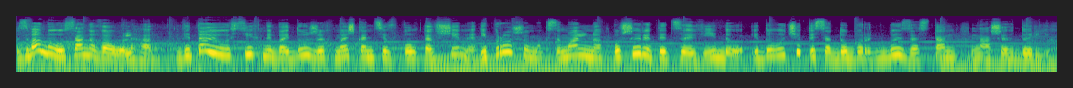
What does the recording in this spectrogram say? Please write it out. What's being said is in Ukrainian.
З вами Усанова Ольга. Вітаю усіх небайдужих мешканців Полтавщини і прошу максимально поширити це відео і долучитися до боротьби за стан наших доріг.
